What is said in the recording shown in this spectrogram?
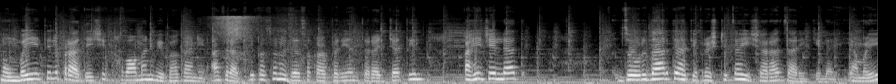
मुंबई येथील प्रादेशिक हवामान विभागाने आज रात्रीपासून उद्या सकाळपर्यंत राज्यातील काही जिल्ह्यात जोरदार ते अतिवृष्टीचा इशारा जारी केला आहे यामुळे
